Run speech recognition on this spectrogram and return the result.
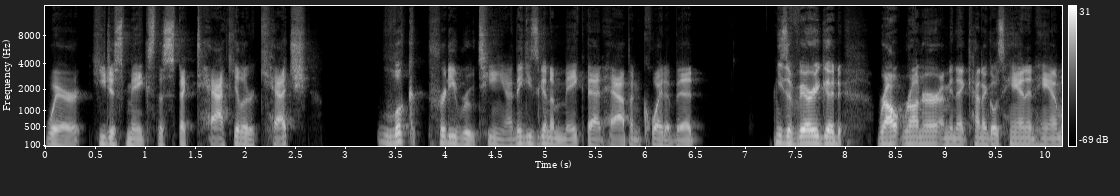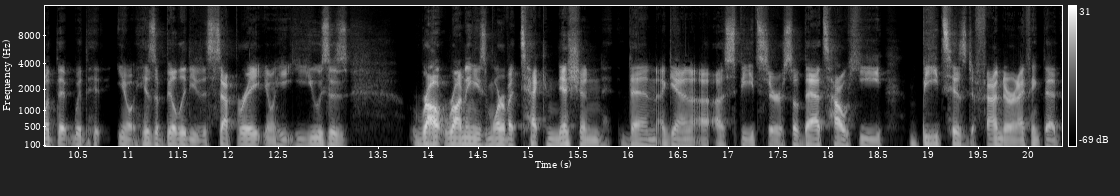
where he just makes the spectacular catch look pretty routine. I think he's going to make that happen quite a bit. He's a very good route runner. I mean, that kind of goes hand in hand with it, with you know his ability to separate. You know, he, he uses route running. He's more of a technician than again a, a, speedster. So that's how he beats his defender, and I think that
